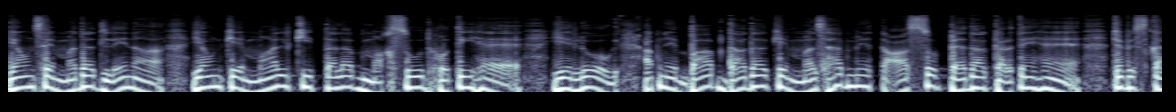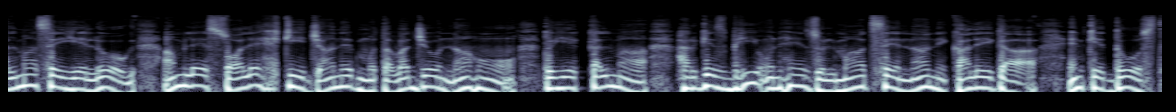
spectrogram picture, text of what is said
یا ان سے مدد لینا یا ان کے مال کی طلب مقصود ہوتی ہے۔ یہ لوگ اپنے باپ دادا کے مذہب میں تعصب پیدا کرتے ہیں۔ جب اس کلمہ سے یہ لوگ عمل صالح کی جانب متوجہ نہ ہوں تو یہ کلمہ ہرگز بھی انہیں ظلمات سے نہ نکالے گا۔ ان کے دوست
